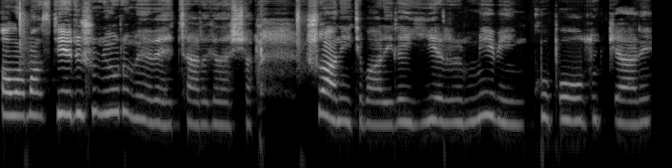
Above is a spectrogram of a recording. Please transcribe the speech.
alamaz diye düşünüyorum. Evet arkadaşlar. Şu an itibariyle 20 bin kupa olduk yani.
